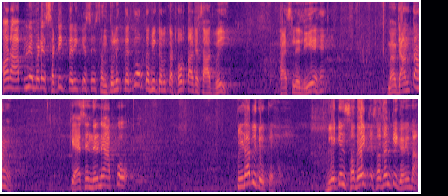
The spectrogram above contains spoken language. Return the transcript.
और आपने बड़े सटीक तरीके से, संतुलित तरीके और कभी कभी कठोरता के साथ भी फैसले लिए हैं। मैं जानता हूँ कि ऐसे निर्णय आपको पीड़ा भी देते हैं, लेकिन सदैव सदन की गरिमा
